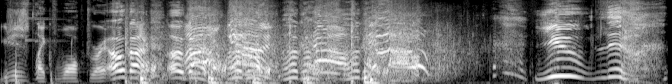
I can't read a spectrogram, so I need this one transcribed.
You just like walked right. Oh god! Oh god! Oh, oh god! Oh god! Oh god! You little.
